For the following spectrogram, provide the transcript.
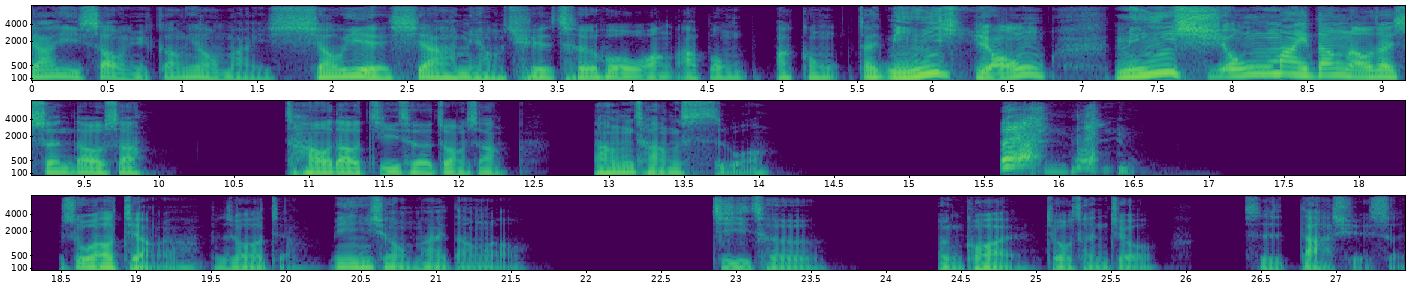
嘉义少女刚要买宵夜，下秒却车祸亡。阿崩阿公在民雄，民雄麦当劳在省道上超到机车撞上，当场死亡。不是我要讲啊，不是我要讲。民雄麦当劳机车很快，九成九是大学生。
